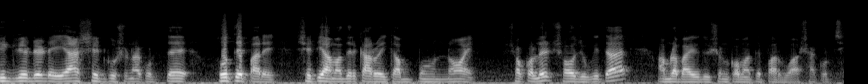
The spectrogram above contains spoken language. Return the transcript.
ডিগ্রেডেড এয়ারশেড ঘোষণা করতে হতে পারে, সেটি আমাদের কারোই কাম্য নয়। সকলের সহযোগিতায় আমরা বায়ু দূষণ কমাতে পারব আশা করছি।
